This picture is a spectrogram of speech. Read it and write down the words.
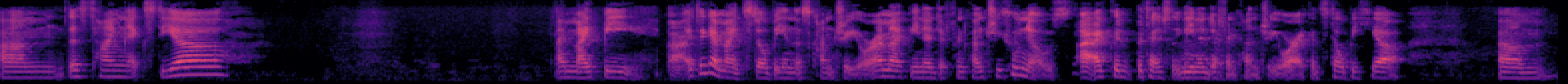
Um, this time next year, I might be. I think I might still be in this country, or I might be in a different country. Who knows? I, I could potentially be in a different country, or I could still be here. Um,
